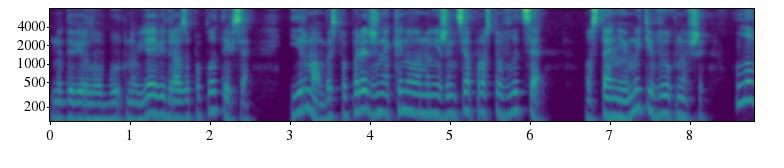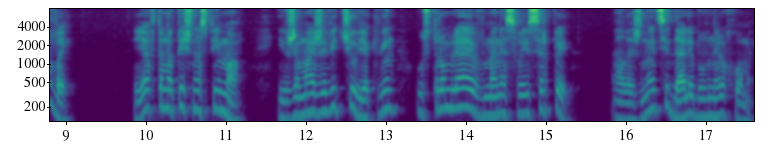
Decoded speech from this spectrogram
недовірливо буркнув я і відразу поплатився. Ірма без попередження кинула мені женця просто в лице, останньої миті вигукнувши Лови. Я автоматично спіймав і вже майже відчув, як він устромляє в мене свої серпи, але жнець і далі був нерухомий.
